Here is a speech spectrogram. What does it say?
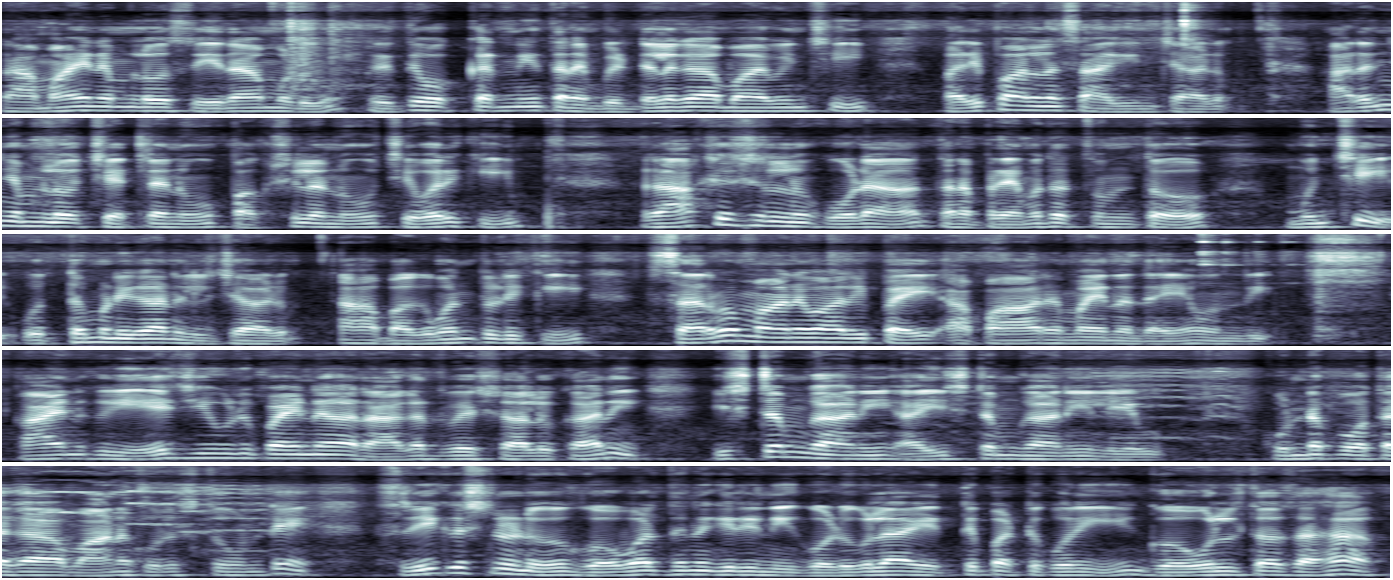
రామాయణంలో శ్రీరాముడు ప్రతి ఒక్కరిని తన బిడ్డలుగా భావించి పరిపాలన సాగించాడు. అరణ్యంలో చెట్లను పక్షులను చివరికి రాక్షసులను కూడా తన ప్రేమతత్వంతో ముంచి ఉత్తముడిగా నిలిచాడు. ఆ భగవంతుడికి సర్వమానవాళిపై అపారమైన దయ ఉంది. ఆయనకు ఏ జీవుడిపైన రాగద్వేషాలు కానీ ఇష్టం కానీ అయిష్టం కానీ లేవు. కుండపోతగా వాన కురుస్తూ ఉంటే శ్రీకృష్ణుడు గోవర్ధనగిరిని గొడుగులా ఎత్తిపట్టుకుని గోవులతో సహా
